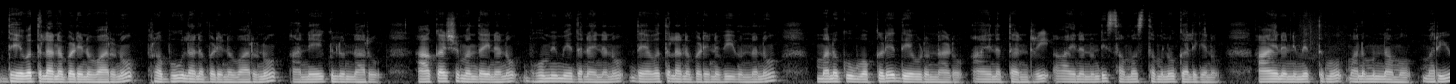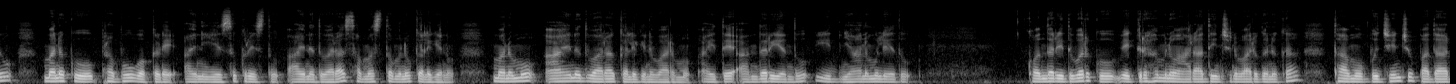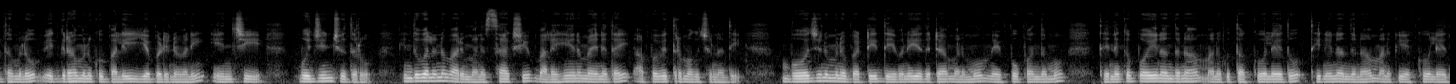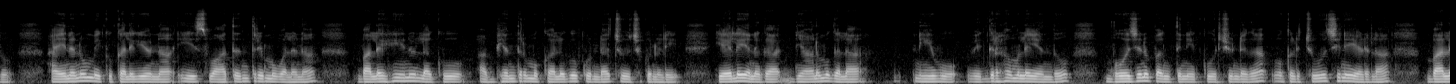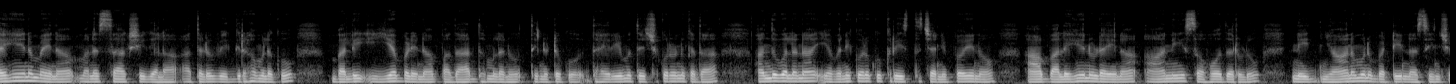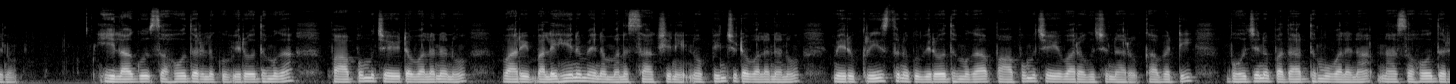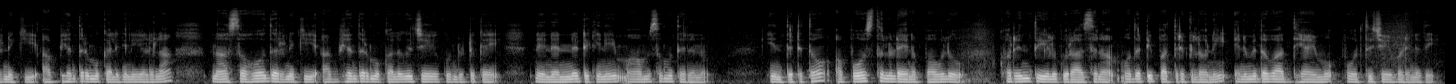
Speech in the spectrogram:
దేవతలనబడిన వారును ప్రభువులనబడిన వారును అనేకులున్నారు. ఆకాశమందైనను భూమి మీదనైనను దేవతలనబడినవి ఉన్నను మనకు ఒక్కడే దేవుడున్నాడు. ఆయన తండ్రి ఆయన నుండి సమస్తమును కలిగెను. ఆయన నిమిత్తము మనమున్నాము. మరియు మనకు ప్రభు ఒక్కడే ఆయన యేసుక్రీస్తు ఆయన ద్వారా సమస్తమును కలిగెను. మనము ఆయన ద్వారా కలిగిన వారము. అయితే అందరి ఎందు ఈ జ్ఞానము లేదు. కొందరు ఇదివరకు విగ్రహమును ఆరాధించిన వారు గనుక తాము భుజించు పదార్థములు విగ్రహమునకు బలి ఇయ్యబడినవని ఎంచి భుజించుదురు. ఇందువలన వారి మనస్సాక్షి బలహీనమైనదై అపవిత్రమగుచున్నది. భోజనమును బట్టి దేవుని ఎదుట మనము మెప్పు పొందము. తినకపోయినందున మనకు తక్కువ లేదు. తినినందున మనకు ఎక్కువ లేదు. అయినను మీకు కలిగి ఉన్న ఈ స్వాతంత్ర్యము వలన బలహీనులకు అభ్యంతరము కలుగకుండా చూచుకునుడి. ఏలయనగా జ్ఞానము గల నీవు విగ్రహముల యందు భోజన పంక్తిని కూర్చుండగా ఒకడు చూచిన ఎడల బలహీనమైన మనస్సాక్షి గల అతడు విగ్రహములకు బలి ఇయ్యబడిన పదార్థములను తినుటకు ధైర్యము తెచ్చుకొను కదా. అందువలన ఎవని కొరకు క్రీస్తు చనిపోయినో ఆ బలహీనుడైన ఆ నీ సహోదరుడు నీ జ్ఞానమును బట్టి నశించును. ఇలాగూ సహోదరులకు విరోధముగా పాపము చేయుట వలనను వారి బలహీనమైన మనస్సాక్షిని నొప్పించుట వలనను మీరు క్రీస్తునకు విరోధముగా పాపము చేయువారగుచున్నారు. కాబట్టి భోజన పదార్థము వలన నా సహోదరునికి అభ్యంతరము కలిగిన ఎడల నా సహోదరునికి అభ్యంతరము కలుగు చేయకుండుటకై నేనెన్నటికీ మాంసము తినను. ఇంతటితో అపోస్తులుడైన పౌలు కొరింతీయులకు రాసిన మొదటి పత్రికలోని ఎనిమిదవ అధ్యాయము పూర్తి చేయబడినది.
